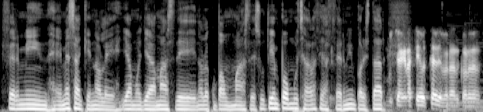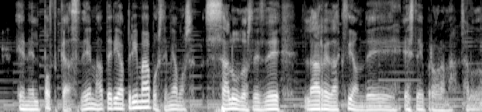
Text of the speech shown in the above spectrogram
Fermín eh, Mesa, que no le llamo ya más de. No le ocupamos más de su tiempo. Muchas gracias, Fermín, por estar. Muchas gracias a ustedes por recordar. En el podcast de Materia Prima, pues te enviamos saludos desde la redacción de este programa. Saludos.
